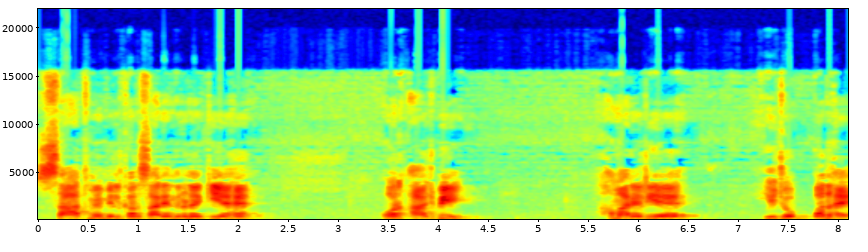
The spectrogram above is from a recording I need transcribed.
साथ में मिलकर सारे निर्णय किए हैं। और आज भी हमारे लिए ये जो पद है,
